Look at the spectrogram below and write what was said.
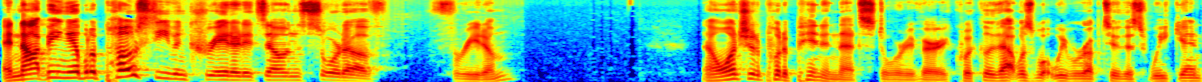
And not being able to post even created its own sort of freedom. Now, I want you to put a pin in that story very quickly. That was what we were up to this weekend.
